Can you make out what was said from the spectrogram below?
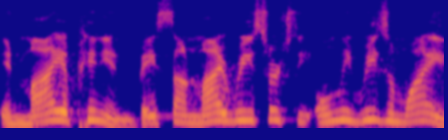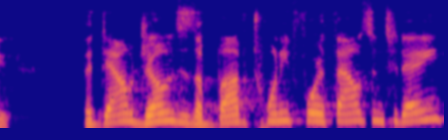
In my opinion, based on my research, the only reason why the Dow Jones is above 24,000 today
